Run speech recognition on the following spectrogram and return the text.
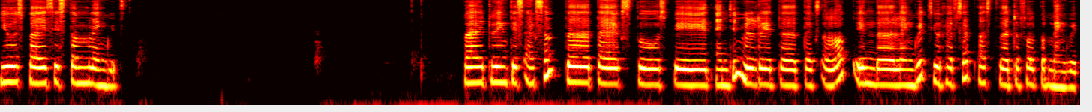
used by system language. By doing this action, the text-to-speech engine will read the text aloud in the language you have set as the default language.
